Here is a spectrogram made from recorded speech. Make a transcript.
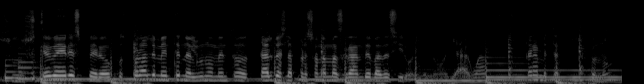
sus que veres, pero pues probablemente en algún momento tal vez la persona más grande va a decir, oye, no, ya espérame tantito, ¿no?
